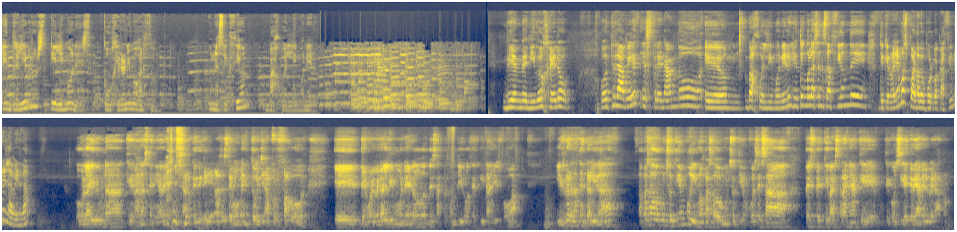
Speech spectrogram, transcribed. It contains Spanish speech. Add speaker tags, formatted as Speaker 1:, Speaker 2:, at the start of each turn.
Speaker 1: Entre libros y limones, con Jerónimo Garzón. Una sección bajo el limonero. Bienvenido, Jero. Otra vez estrenando em, bajo el limonero. Yo tengo la sensación de, de que no hayamos parado por vacaciones, la verdad.
Speaker 2: Hola Iduna, qué ganas tenía de escucharte y de que llegase este momento ya, por favor, eh, de volver al limonero, de estar contigo cerquita en Lisboa. Y es verdad, en realidad ha pasado mucho tiempo y no ha pasado mucho tiempo. Es esa perspectiva extraña que, que consigue crear el verano.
